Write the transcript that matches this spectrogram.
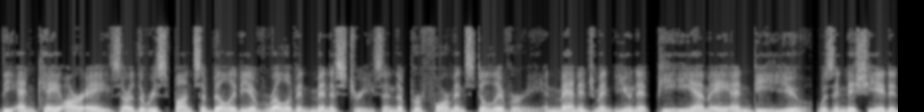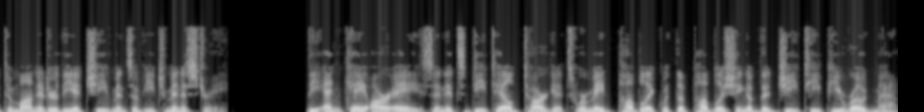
The NKRAs are the responsibility of relevant ministries and the Performance Delivery and Management Unit was initiated to monitor the achievements of each ministry. The NKRAs and its detailed targets were made public with the publishing of the GTP roadmap.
